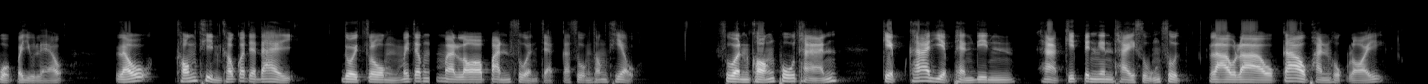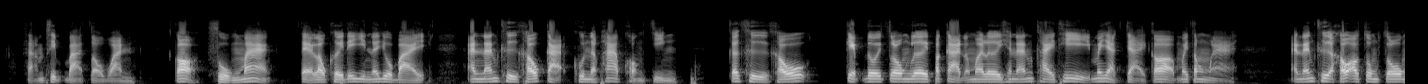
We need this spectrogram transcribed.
บวกไปอยู่แล้ว แล้วท้องถิ่นเขาก็จะได้โดยตรงไม่ต้องมารอปันส่วนจากกระทรวงท่องเที่ยว ส่วนของภูฐานเก็บค่าเหยียบแผ่นดิน หากคิดเป็นเงินไทยสูงสุด ราวๆ 9,630 บาทต่อวัน ก็สูงมาก แต่เราเคยได้ยินนโยบาย อันนั้นคือเขากะคุณภาพของจริง ก็คือเขาเก็บโดยตรงเลยประกาศออกมาเลย ฉะนั้นใครที่ไม่อยากจ่ายก็ไม่ต้องมา อันนั้นคือเขาเอาตรง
